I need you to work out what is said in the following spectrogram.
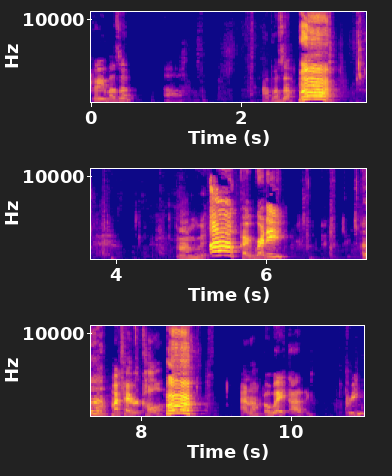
Go your buzzer. Uh, Our buzzer. Ah! um, ah. Okay, ready? Ah! My favorite color. Ah! Anna. Oh wait, uh, green.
